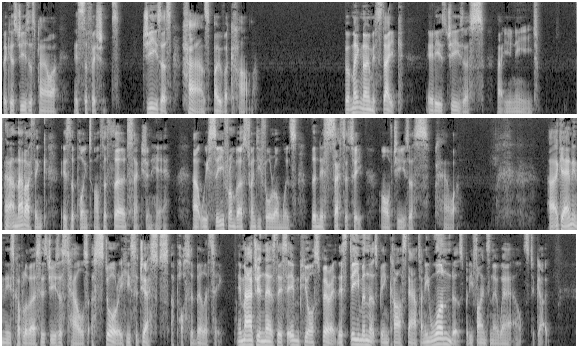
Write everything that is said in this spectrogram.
because Jesus' power is sufficient. Jesus has overcome. But make no mistake, it is Jesus that you need. And that, I think, is the point of the third section here uh, we see from verse 24 onwards the necessity of Jesus' power. Uh, again, in these couple of verses, Jesus tells a story. He suggests a possibility. Imagine there's this impure spirit, this demon that's been cast out, and he wanders, but he finds nowhere else to go.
